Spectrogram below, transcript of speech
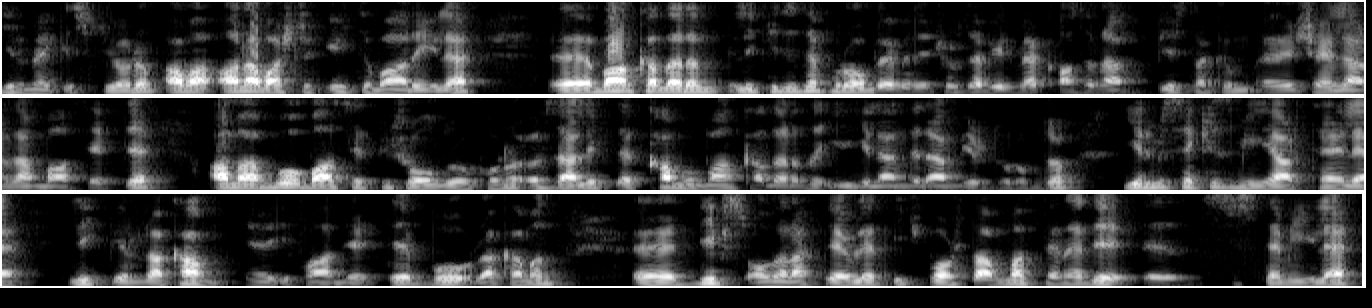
girmek istiyorum. Ama ana başlık itibariyle e, bankaların likidite problemini çözebilmek adına bir takım e, şeylerden bahsetti. Ama bu bahsetmiş olduğu konu özellikle kamu bankalarını ilgilendiren bir durumdu. 28 milyar TL'lik bir rakam e, ifade etti. Bu rakamın e, DIPS olarak devlet iç borçlanma senedi e, sistemiyle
